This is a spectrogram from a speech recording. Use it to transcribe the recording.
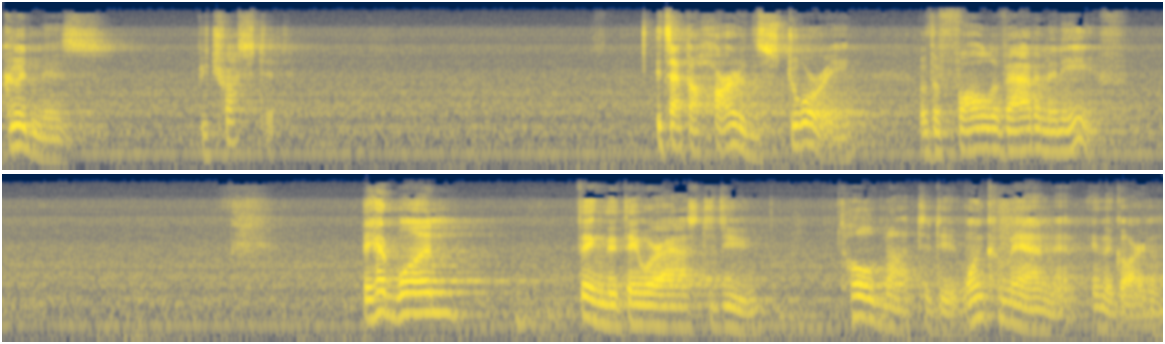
goodness be trusted? It's at the heart of the story of the fall of Adam and Eve. They had one thing that they were asked to do, told not to do, one commandment in the garden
